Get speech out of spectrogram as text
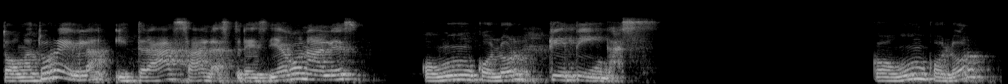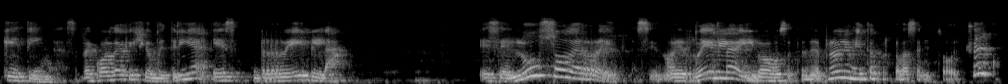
Toma tu regla y traza las tres diagonales con un color que tengas. Con un color que tengas. Recuerda que geometría es regla. Es el uso de reglas. Si no hay regla, ahí vamos a tener problemitas porque va a salir todo chueco.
